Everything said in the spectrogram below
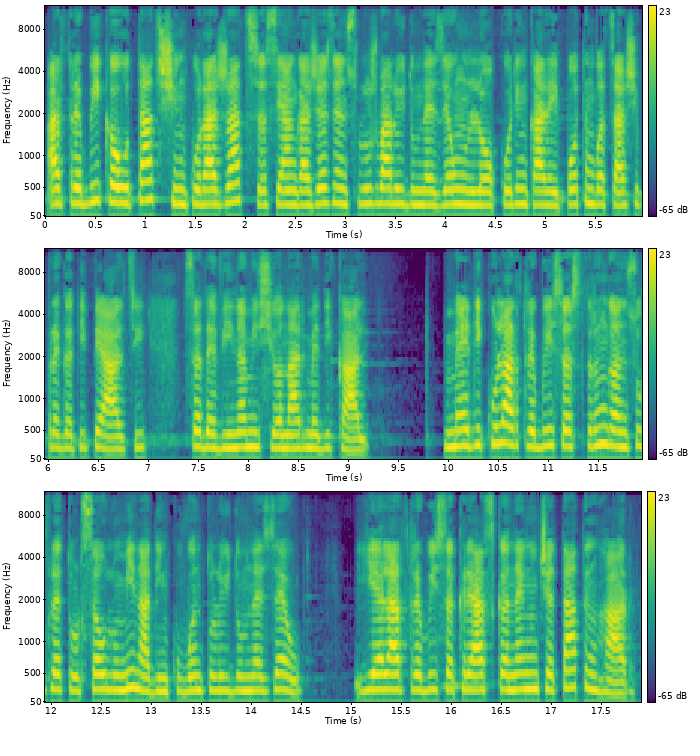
ar trebui căutați și încurajați să se angajeze în slujba lui Dumnezeu în locuri în care îi pot învăța și pregăti pe alții să devină misionari medicali. Medicul ar trebui să strângă în sufletul său lumina din cuvântul lui Dumnezeu. El ar trebui să crească neîncetat în har.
